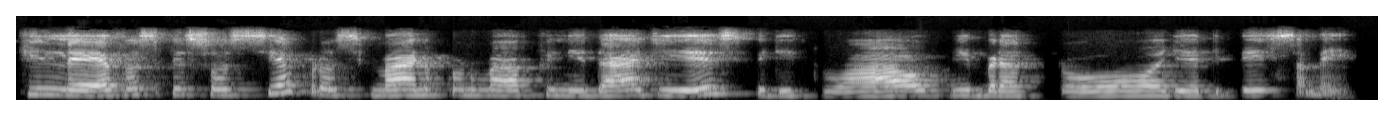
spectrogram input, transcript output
que leva as pessoas a se aproximarem por uma afinidade espiritual, vibratória, de pensamento.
